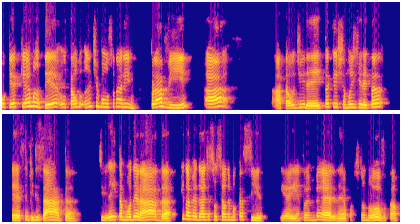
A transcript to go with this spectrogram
porque quer manter o tal do anti-bolsonarismo para vir a, a tal direita que chamam de direita é, civilizada, direita moderada, que na verdade é social-democracia. E aí entra o MBL, né, o Partido Novo tal.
